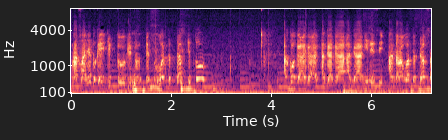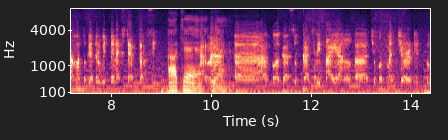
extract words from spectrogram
Rasanya tuh kayak gitu gitu. Itu what the duck itu aku agak-agak agak-agak agak ini sih. Antara what the duck sama together with me next chapter sih. Oke, karena iya. eh, aku agak suka cerita yang eh, cukup mature gitu.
